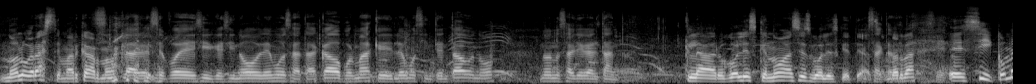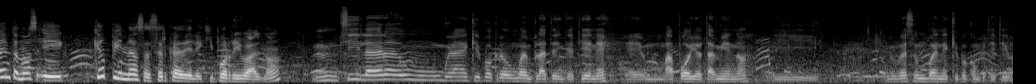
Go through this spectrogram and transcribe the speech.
No lograste marcar, ¿no? Sí, claro, se puede decir que si no le hemos atacado, por más que lo hemos intentado, no, no nos ha llegado el tanto. Claro, goles que no haces, goles que te hacen, ¿verdad? Exactamente, Eh, sí, coméntanos, eh, ¿qué opinas acerca del equipo rival, no? Mm, Sí, la verdad, un gran equipo, creo un buen platín que tiene, eh, un apoyo también, ¿no? Y es un buen equipo competitivo.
